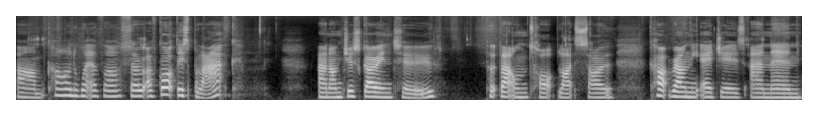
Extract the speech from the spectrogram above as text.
um, card or whatever. So I've got this black and I'm just going to put that on top like so. Cut around the edges and then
